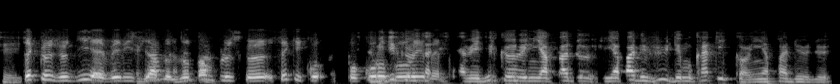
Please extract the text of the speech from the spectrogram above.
Ce que je dis est vérifiable, d'autant plus que ce qui pour corroborer. Ça, ça, veut dire qu'il n'y a pas de, il n'y a pas de vue démocratique, il n'y a pas de,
